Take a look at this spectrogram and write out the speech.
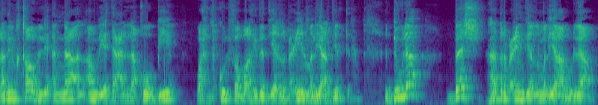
غادي نلقاو بلي أن الأمر يتعلق بواحد الكلفة باهظة ديال 40 مليار ديال الدرهم. الدولة باش هاد 40 ديال المليار ولا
